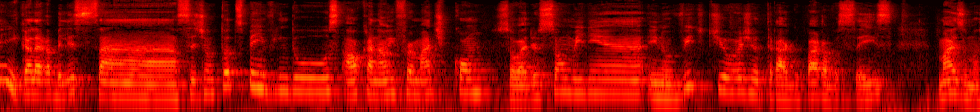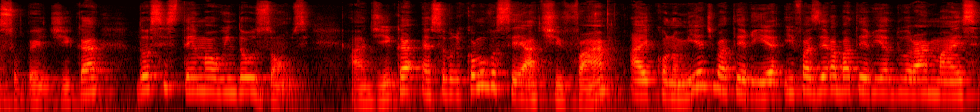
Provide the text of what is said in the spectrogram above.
aí galera, beleza? Sejam todos bem-vindos ao canal Informaticom. Sou Ederson William e no vídeo de hoje eu trago para vocês mais uma super dica do sistema Windows 11. A dica é sobre como você ativar a economia de bateria e fazer a bateria durar mais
